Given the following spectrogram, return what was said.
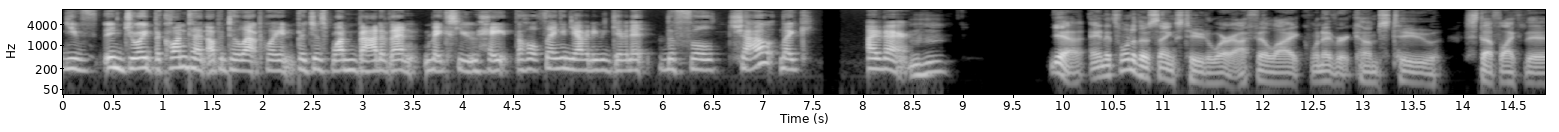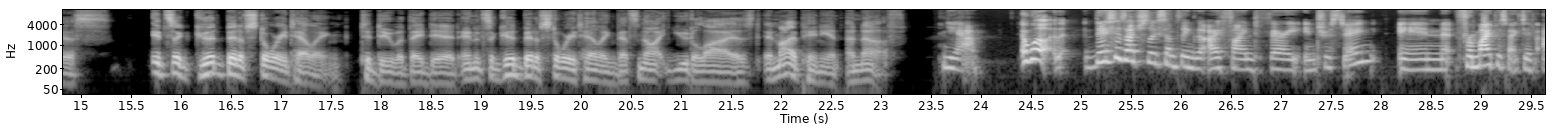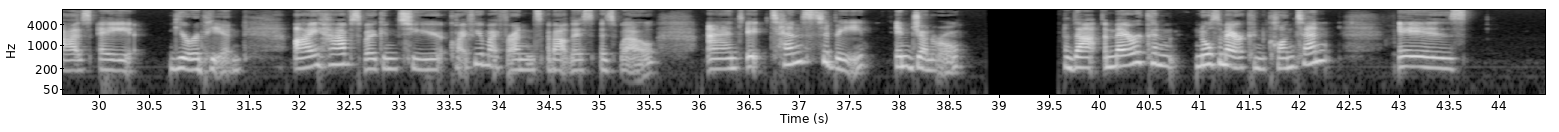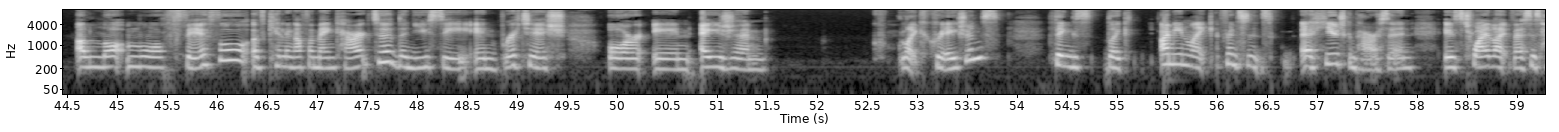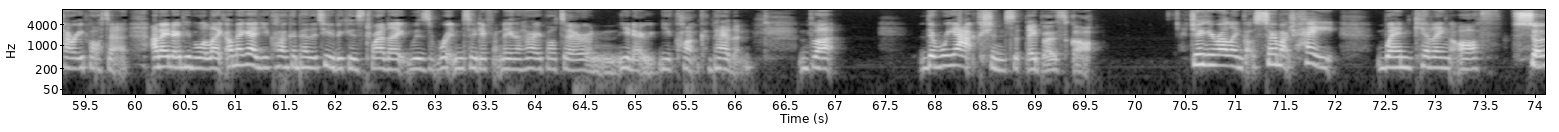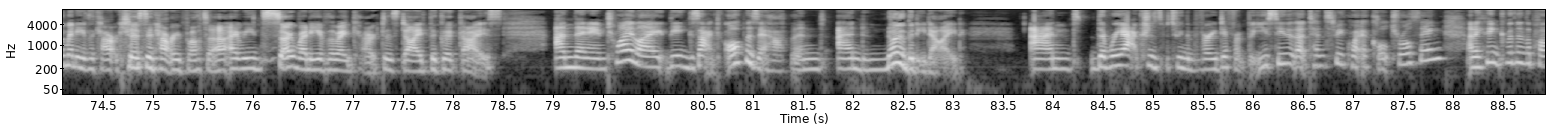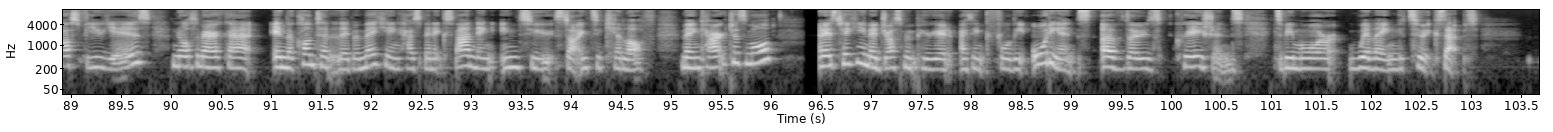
you've enjoyed the content up until that point, but just one bad event makes you hate the whole thing and you haven't even given it the full shout. Like, I don't know. hmm Yeah, and it's one of those things too, to where I feel like whenever it comes to stuff like this, it's a good bit of storytelling to do what they did, and it's a good bit of storytelling that's not utilized, in my opinion, enough. Yeah. Uh, well, this is actually something that I find very interesting in from my perspective as a European. I have spoken to quite a few of my friends about this as well, and it tends to be in general that American North American content is a lot more fearful of killing off a main character than you see in British or in Asian like creations. Things like I mean, like, for instance, a huge comparison is Twilight versus Harry Potter. And I know people are like, oh my god, you can't compare the two because Twilight was written so differently than Harry Potter and, you know, you can't compare them. But the reactions that they both got. J.K. Rowling got so much hate when killing off so many of the characters in Harry Potter. I mean, so many of the main characters died, the good guys. And then in Twilight, the exact opposite happened and nobody died. And the reactions between them are very different, but you see that that tends to be quite a cultural thing. And I think within the past few years, North America, in the content that they've been making, has been expanding into starting to kill off main characters more. And it's taking an adjustment period, I think, for the audience of those creations to be more willing to accept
